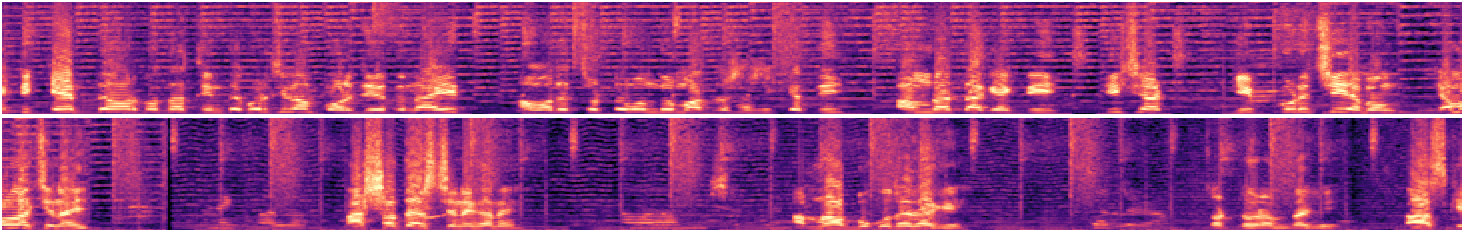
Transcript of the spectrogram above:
একটি ক্যাপ দেওয়ার কথা চিন্তা করেছিলাম পরে যেহেতু নাহিদ আমাদের ছোট্ট বন্ধু মাদ্রাসা শিক্ষার্থী আমরা তাকে একটি টি শার্ট গিফট করেছি এবং কেমন লাগছে নাহিদ? কার সাথে আসছেন এখানে? আমার আপনার আব্বু কোথায় থাকে? চট্টগ্রাম। চট্টগ্রাম থেকে। আজকে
